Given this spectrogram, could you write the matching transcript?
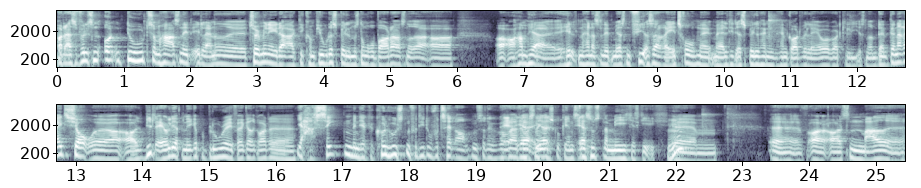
og der er selvfølgelig sådan en ond dude, som har sådan et, et eller andet øh, Terminator-agtigt computerspil med sådan nogle robotter og sådan noget, og, og, og ham her, øh, helten, han er sådan lidt mere sådan 80'er retro med, med alle de der spil, han, han godt vil lave og godt kan lide og sådan noget. Men den, den er rigtig sjov, øh, og vildt ærgerlig, at den ikke er på Blu-ray, for jeg gad godt... Øh, Jeg har set den, men jeg kan kun huske den, fordi du fortæller om den, så det kan godt være, at det var sådan en, jeg skulle gense. Jeg synes, den er mega skæg. Mm. Øhm, øh, og, og sådan meget... Øh,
